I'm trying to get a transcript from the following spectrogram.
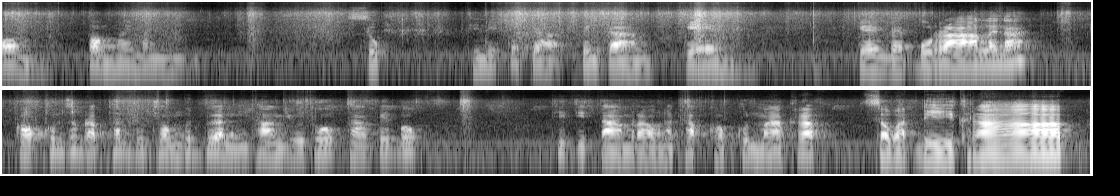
ต้ม ต้มให้มันสุก ทีนี้ก็จะเป็นการแกง แกงแบบโบราณเลยนะ ขอบคุณสำหรับท่านผู้ชมเพื่อนๆ ทาง YouTube ทาง Facebook ที่ติดตามเรานะครับ ขอบคุณมากครับ สวัสดีครับ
